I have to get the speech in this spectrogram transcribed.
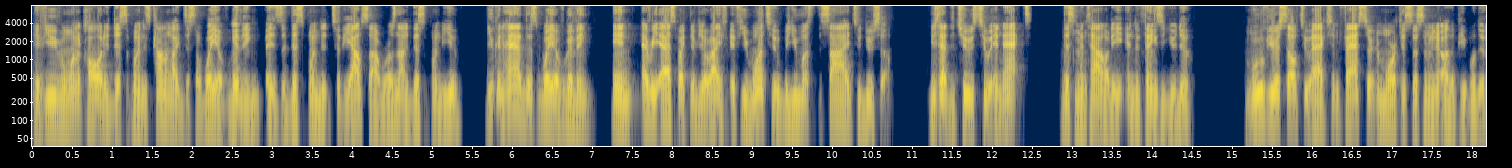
if you even want to call it a discipline, it's kind of like just a way of living. It's a discipline to the outside world. It's not a discipline to you. You can have this way of living in every aspect of your life if you want to, but you must decide to do so. You just have to choose to enact this mentality in the things that you do. Move yourself to action faster and more consistently than other people do.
